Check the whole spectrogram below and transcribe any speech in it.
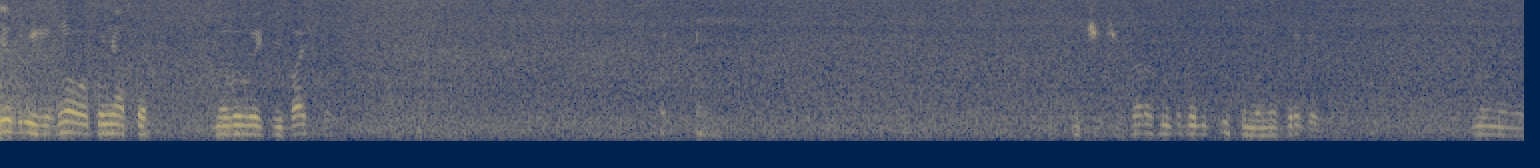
є, друзі, знову понятка невеликий, бачите? Ну, чуть-чуть. Зараз ми тебе відпустимо, не здригайся. Ну, ну, ну,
